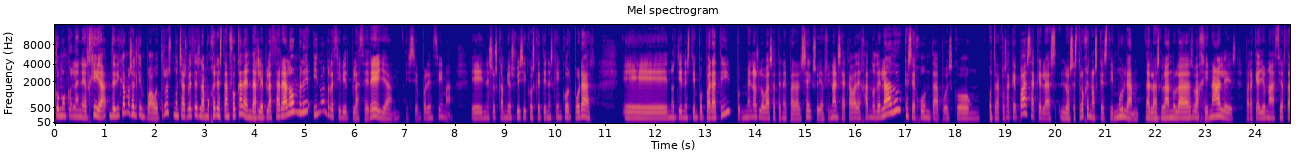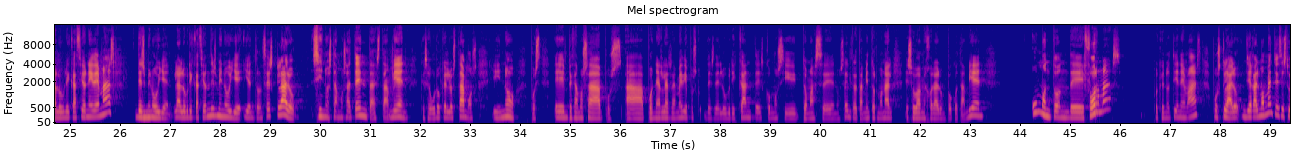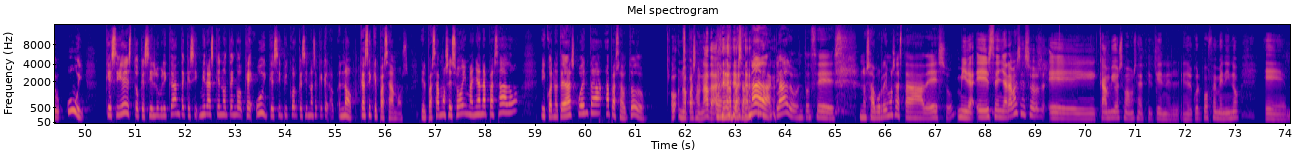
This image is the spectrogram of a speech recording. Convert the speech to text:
como con la energía. Dedicamos el tiempo a otros. Muchas veces la mujer está enfocada en darle placer al hombre y no en recibir placer ella. Y siempre encima, en esos cambios físicos que tienes que incorporar eh, no tienes tiempo para ti, pues menos lo vas a tener para el sexo. Y al final se acaba dejando de lado, que se junta pues con otra cosa que pasa, que las, los estrógenos que estimulan a las glándulas vaginales para que haya una cierta lubricación y demás, disminuyen, la lubricación disminuye. Y entonces, claro, si no estamos atentas también, que seguro que lo estamos, y no, pues eh, empezamos a, pues, a ponerle remedio pues, desde lubricantes, como si tomas, no sé, el tratamiento hormonal, eso va a mejorar un poco también. Un montón de formas, porque no tiene más, pues claro, llega el momento y dices tú, uy, que si esto, que si el lubricante, que si, mira, es que no tengo, que, uy, que si picor, que si no sé qué, no, casi que pasamos. Y el pasamos es hoy, mañana pasado, y cuando te das cuenta, ha pasado todo. Oh, no ha pasado nada. no ha pasado nada, claro. Entonces, nos aburrimos hasta de eso. Mira, eh, señalabas esos eh, cambios, vamos a decir, que en el, en el cuerpo femenino, eh,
